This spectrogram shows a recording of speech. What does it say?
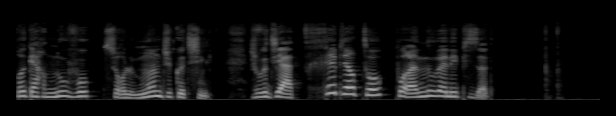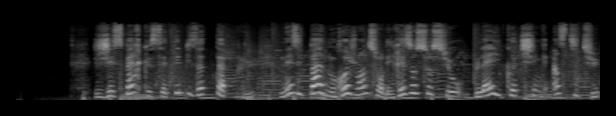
regard nouveau sur le monde du coaching. Je vous dis à très bientôt pour un nouvel épisode. J'espère que cet épisode t'a plu. N'hésite pas à nous rejoindre sur les réseaux sociaux Blay Coaching Institute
